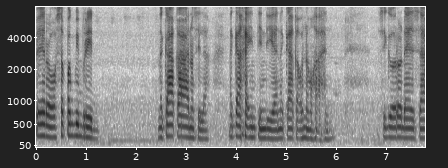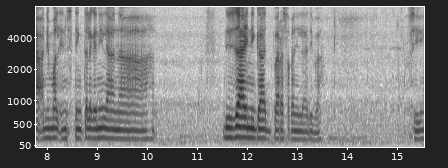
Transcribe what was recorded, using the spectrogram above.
Pero sa pagbibreed, nagkakaano sila, nagkakaintindihan, nagkakaunawaan. Siguro dahil sa animal instinct talaga nila na design ni God para sa kanila, di ba? See?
